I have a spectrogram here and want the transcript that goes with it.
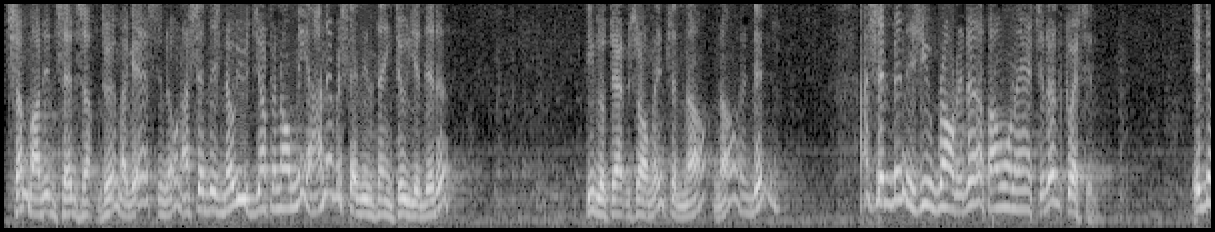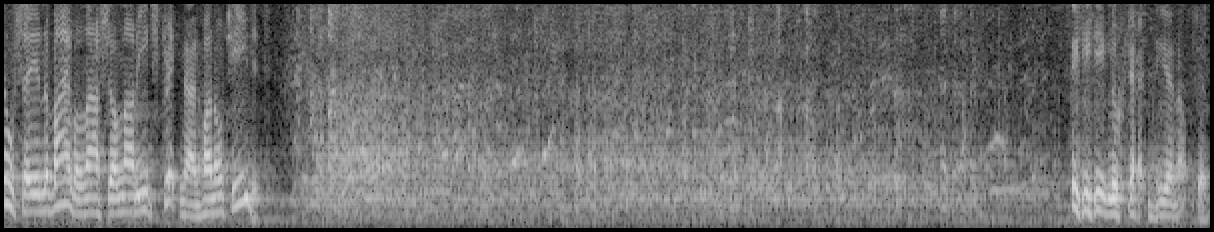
Somebody said something to him, I guess, you know. And I said, There's no use jumping on me. I never said anything to you, did I? He looked at me, saw me, and said, No, no, it didn't. I said, Ben, as you brought it up, I want to ask you another question. It don't say in the Bible, thou shalt not eat strychnine. Why don't you eat it? he looked at me, you know, said,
